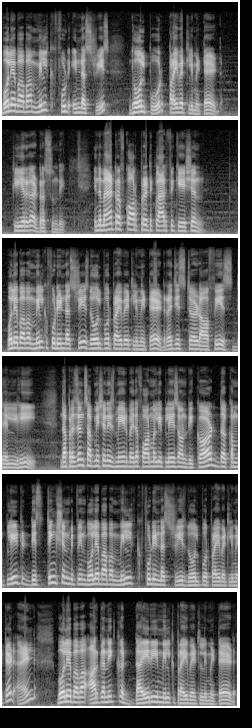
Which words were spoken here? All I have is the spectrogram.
Bhole Baba milk food industries Dholpur private limited. క్లియర్గా అడ్రస్ ఉంది. In the matter of corporate clarification Bhole Baba milk food industries Dholpur private limited registered office Delhi The present submission is made by the formally placed on record. The complete distinction between Bole Baba Milk Food Industries Dholpur Private Limited and Bole Baba Organic Dairy Milk Private Limited.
